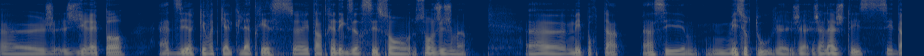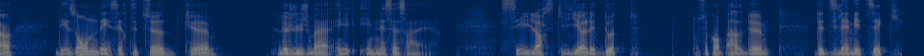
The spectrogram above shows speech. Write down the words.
je n'irai pas à dire que votre calculatrice euh, est en train d'exercer son, jugement. Euh, mais pourtant, hein, mais surtout, j'allais ajouter, c'est dans des zones d'incertitude que le jugement est, nécessaire. C'est lorsqu'il y a le doute, c'est pour ça qu'on parle de, dilemme éthique,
